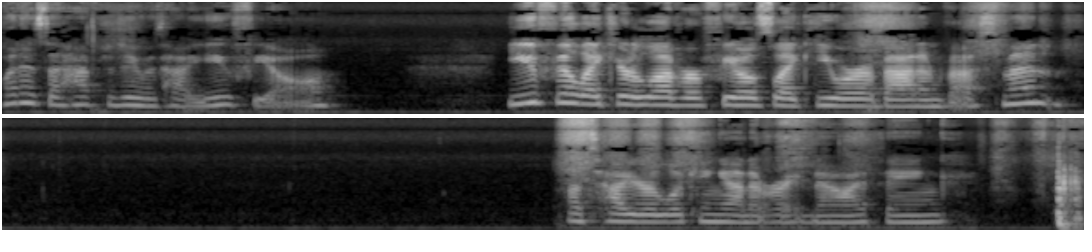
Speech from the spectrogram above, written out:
what does it have to do with how you feel? You feel like your lover feels like you are a bad investment. That's how you're looking at it right now, I think. I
